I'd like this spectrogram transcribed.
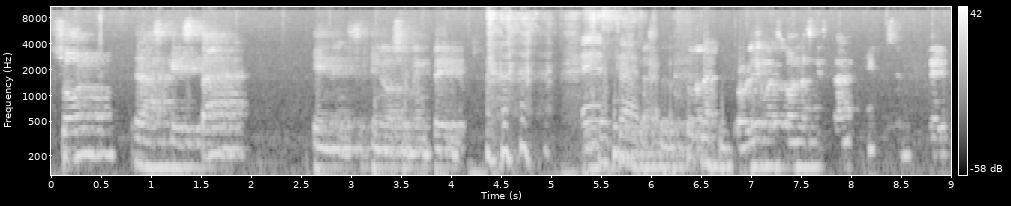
son las que están en, los cementerios. es Las personas sin problemas son las que están en los cementerios.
